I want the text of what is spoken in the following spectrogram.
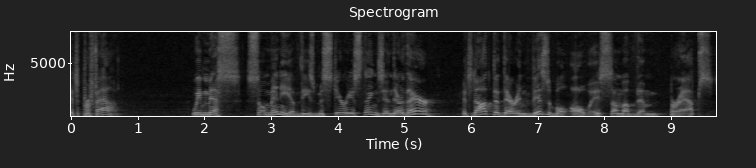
It's profound. We miss so many of these mysterious things, and they're there. It's not that they're invisible always, some of them perhaps,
